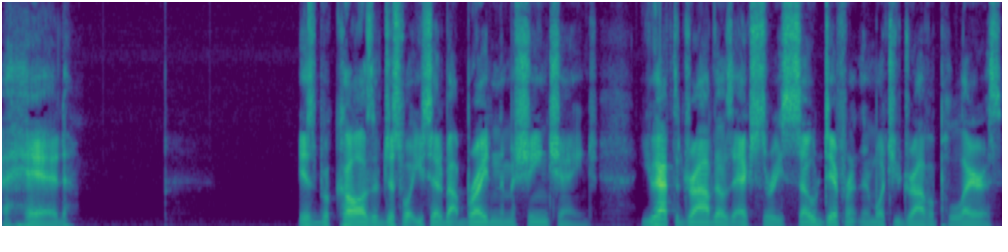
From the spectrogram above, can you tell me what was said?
ahead is because of just what you said about Braden, the machine change. You have to drive those X3s so different than what you drive a Polaris.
